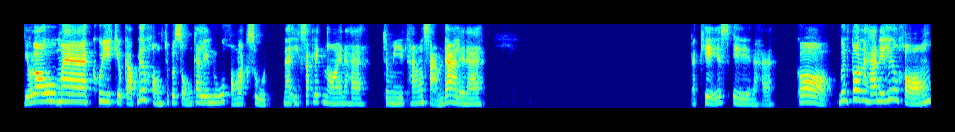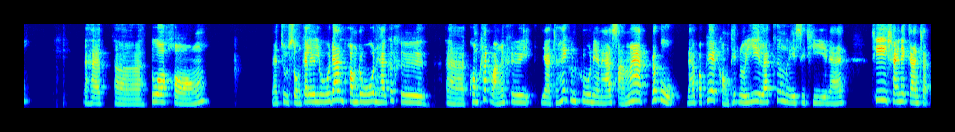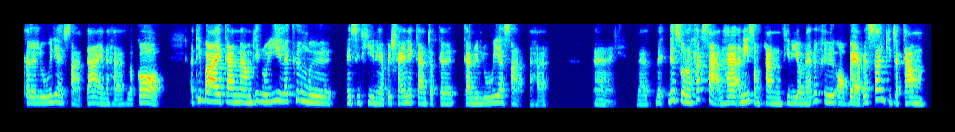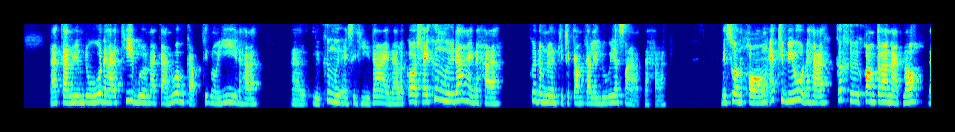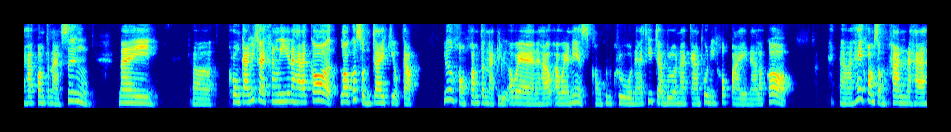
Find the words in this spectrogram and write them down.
เดี๋ยวเรามาคุยเกี่ยวกับเรื่องของจุดประสงค์การเรียนรู้ของหลักสูตรนะอีกสักเล็กน้อยนะคะ จะมีทั้งสามด้านเลยนะ KSA นะคะ ก็เบื้องต้นนะคะในเรื่องของนะคะตัวของนะจุดประสงค์การเรียนรู้ด้านความรู้นะคะก็คืออความคาดหวังก็คือ อยากจะให้คุณครูเนี่ยนะคะสามารถระบุนะคะประเภทของเทคโนโลยีและเครื่องมือ ACT นะที่ใช้ในการจัดการเรียนรู้วิทยาศาสตร์ได้นะคะ แล้วก็ อธิบายการนำเทคโนโลยีและเครื่องมือ ICT เนี่ยไปใช้ในการจัดการการเรียนรู้วิทยาศาสตร์นะคะอ่านะในในส่วนของทักษะนะคะอันนี้สำคัญทีเดียวนะก็คือออกแบบและสร้างกิจกรรมนะการเรียนรู้นะคะที่บูรณาการร่วมกับเทคโนโลยีนะคะอ่าหรือเครื่องมือ ICT ได้นะแล้วก็ใช้เครื่องมือได้นะคะ เพื่อดำเนินกิจกรรมการเรียนรู้วิทยาศาสตร์นะคะในส่วนของ attribute นะคะก็คือความตระหนักเนาะนะคะความตระหนักซึ่งใน โครงการวิจัยครั้งนี้นะคะก็เราก็สนใจเกี่ยวกับเรื่องของความตระหนักหรือ aware นะคะ awareness ของคุณครูนะที่จะบูรณาการพวกนี้เข้าไปนะแล้วก็ให้ความสำคัญนะคะ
